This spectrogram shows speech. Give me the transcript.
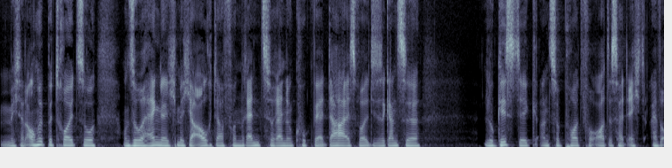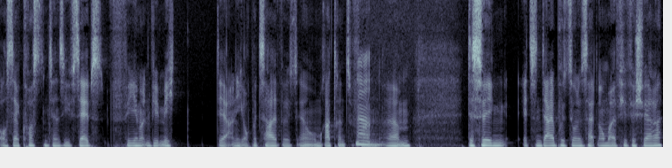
mich dann auch mit betreut so und so hänge ich mich ja auch da von Rennen zu Rennen und gucke, wer da ist, weil diese ganze Logistik an Support vor Ort ist halt echt einfach auch sehr kostenintensiv, selbst für jemanden wie mich, der eigentlich auch bezahlt wird, ja, um Radrennen zu fahren. Ja. Ähm, deswegen, jetzt in deiner Position ist es halt nochmal viel, viel schwerer.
